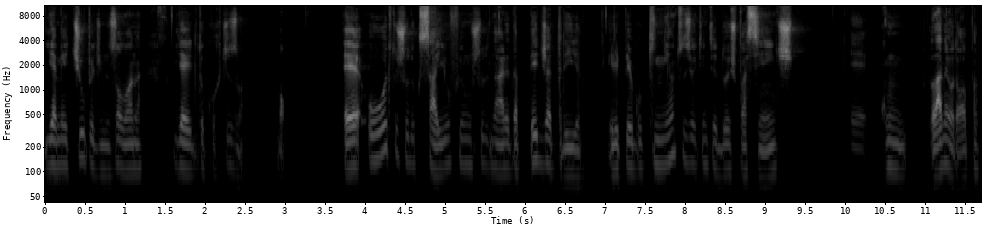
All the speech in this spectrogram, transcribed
e a metilprednisolona e a hidrocortisona. Bom, é, o outro estudo que saiu foi um estudo na área da pediatria. Ele pegou 582 pacientes é, com, lá na Europa,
